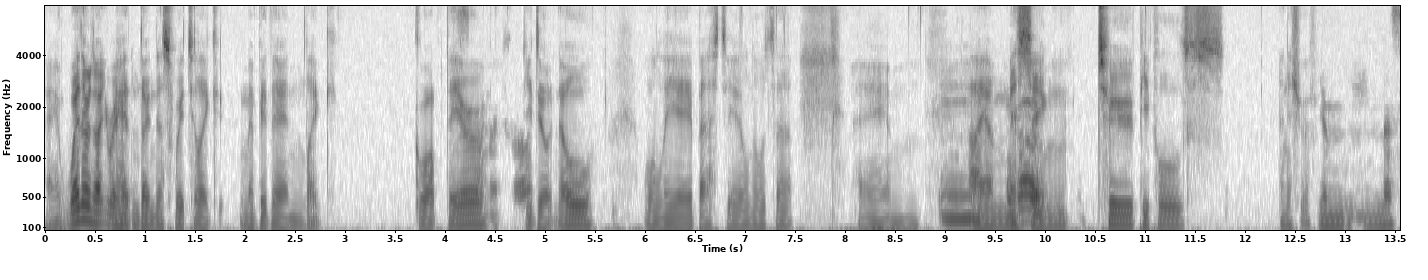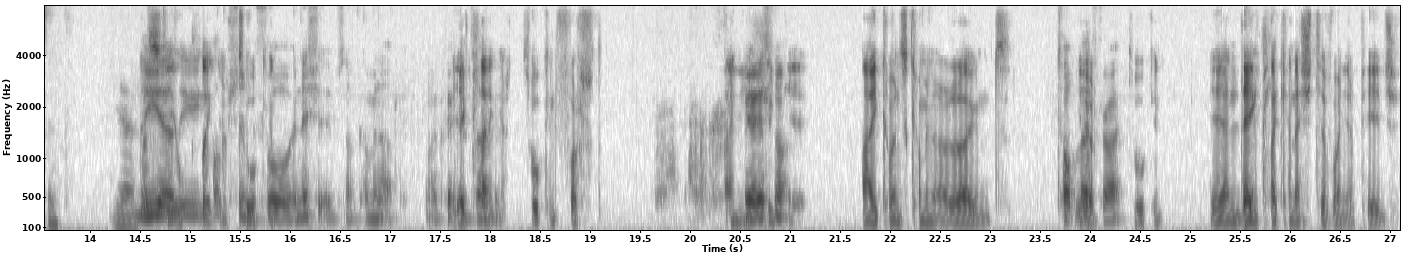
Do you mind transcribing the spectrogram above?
Uh, whether or not you were heading down this way to like maybe then like go up there, you don't know. Only uh, Bastiel knows that. Um, mm, I am okay. missing two people's initiative. you're missing. Yeah. The, uh, the option token. for initiative's not coming up. Am I quickly Yeah, click typing? your token first. And you Yeah, it's should not- get icons coming around Top Yeah. left, right? token. Yeah, and then click initiative on your page.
